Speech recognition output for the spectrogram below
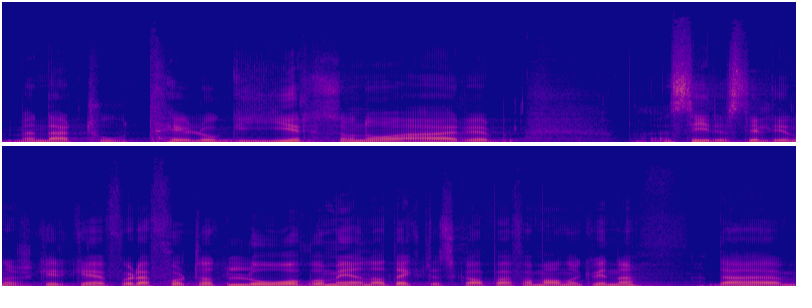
men det er to teologier som nå er sidestilt i Den norske kirke. For det er fortsatt lov å mene at ekteskapet er for mann og kvinne. Det er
